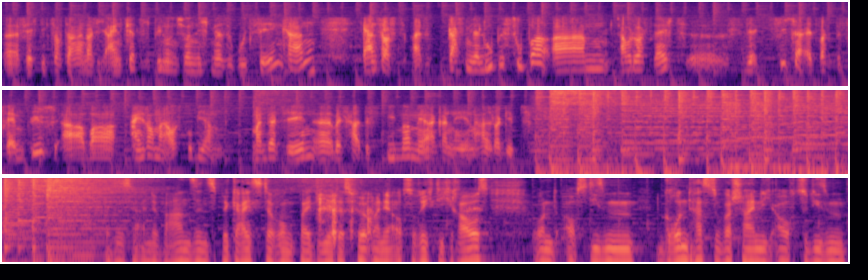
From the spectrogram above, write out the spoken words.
Äh, vielleicht liegt es auch daran, dass ich 41 bin und schon nicht mehr so gut sehen kann. Ernsthaft, also das mit der Lupe ist super, ähm, aber du hast recht, äh, es wirkt sicher etwas befremdlich, aber einfach mal ausprobieren. Man wird sehen, äh, weshalb es immer mehr Garnelenhalter gibt. Das ist ja eine Wahnsinnsbegeisterung bei dir. Das hört man ja auch so richtig raus. Und aus diesem Grund hast du wahrscheinlich auch zu diesem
